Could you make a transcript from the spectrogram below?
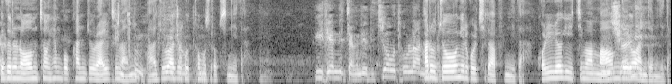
그들은 엄청 행복한 줄 알지만 아주 아주 고통스럽습니다. 하루 종일 골치가 아픕니다. 권력이 있지만 마음대로 안 됩니다.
